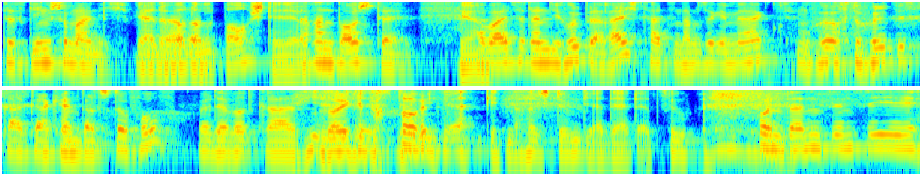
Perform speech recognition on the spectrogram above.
Das ging schon mal nicht. Ja, da, da war doch Baustelle. Da waren Baustellen. Ja. Aber als sie dann die Hulp erreicht hatten, haben sie gemerkt, auf der Hulp ist gerade gar kein Wertstoffhof, weil der wird gerade ja, neu gebaut. Stimmt, ja, genau, stimmt, ja, der hat dazu. Und dann sind sie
